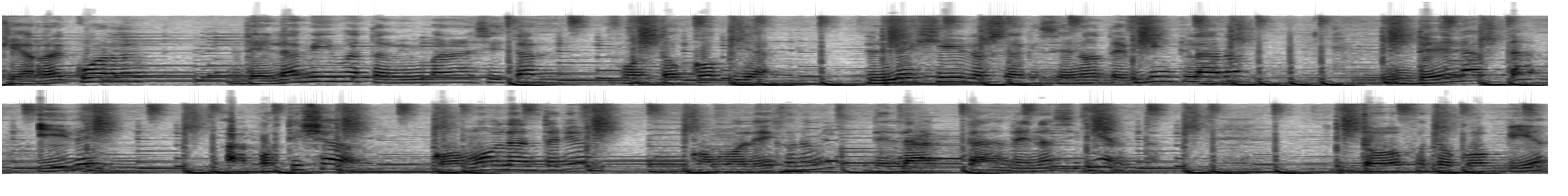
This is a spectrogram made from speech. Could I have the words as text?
Que recuerden, de la misma también van a necesitar fotocopia legible, o sea que se note bien claro, del acta y del apostillado, como la anterior, como le dijo Noemí, del acta de nacimiento. Todo fotocopia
